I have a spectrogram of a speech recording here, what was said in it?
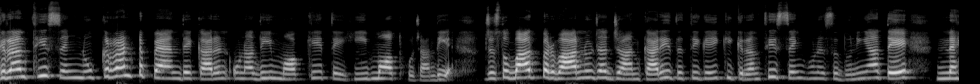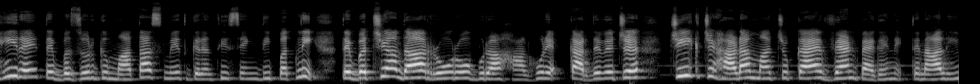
ਗ੍ਰੰਥੀ ਸਿੰਘ ਨੂੰ ਕਰੰਟ ਪੈਣ ਦੇ ਕਾਰਨ ਉਹਨਾਂ ਦੀ ਮੌਕੇ ਤੇ ਹੀ ਮੌਤ ਹੋ ਜਾਂਦੀ ਹੈ। ਜਿਸ ਤੋਂ ਬਾਅਦ ਪਰਿਵਾਰ ਨੂੰ ਜਦ ਜਾਣਕਾਰੀ ਦਿੱਤੀ ਗਈ ਕਿ ਗ੍ਰੰਥੀ ਸਿੰਘ ਹੁਣ ਇਸ ਦੁਨੀਆ ਤੇ ਨਹੀਂ ਰਹੇ ਤੇ ਬਜ਼ੁਰਗ ਮਾਤਾ ਸਮੇਤ ਗ੍ਰੰਥੀ ਸਿੰਘ ਦੀ ਪਤਨੀ ਤੇ ਬੱਚਿਆਂ ਦਾ ਰੋ ਰੋ ਬੁਰਾ ਹਾਲ ਹੋ ਰਿਹਾ ਘਰ ਦੇ ਵਿੱਚ ਚੀਕ ਚਿਹਾੜਾ ਮਚ ਚੁੱਕਾ ਹੈ ਵੈਣ ਪੈ ਗਏ ਨੇ ਤੇ ਨਾਲ ਹੀ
